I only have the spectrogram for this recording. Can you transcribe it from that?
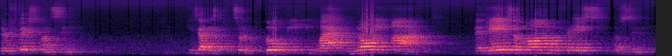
They're fixed on Simeon. He's got these sort of little beady black, knowing eyes that gaze upon the face of Simeon.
